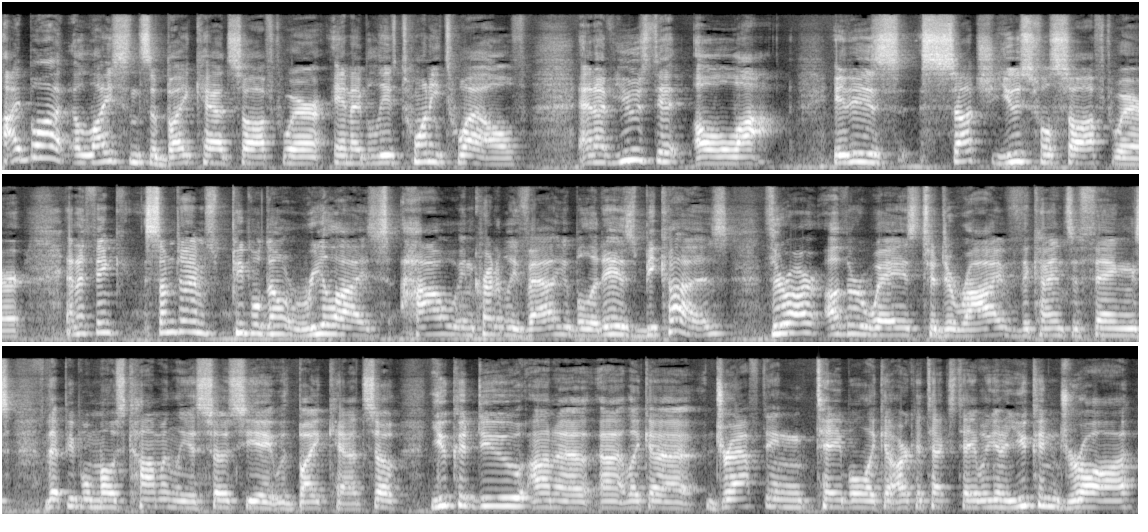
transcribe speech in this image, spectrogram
I bought a license of BikeCAD software in I believe 2012 and I've used it a lot. It is such useful software, and I think sometimes people don't realize how incredibly valuable it is because there are other ways to derive the kinds of things that people most commonly associate with BikeCAD. So you could do on a uh, like a drafting table, like an architect's table. You know, you can draw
